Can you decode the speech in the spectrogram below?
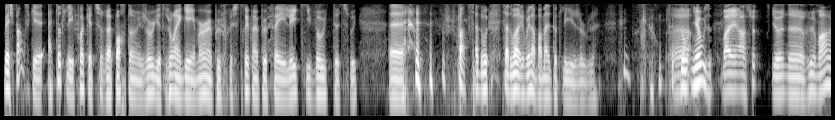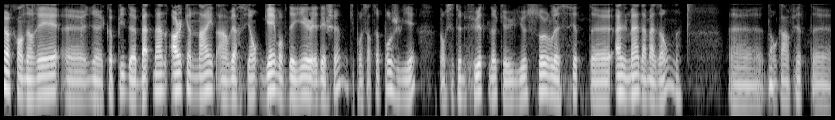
Ben, je pense que à toutes les fois que tu reportes un jeu, il y a toujours un gamer un peu frustré un peu failé qui veut te tuer. Euh, je pense que ça doit, ça doit arriver dans pas mal tous les jeux. là. Euh, D'autres news? Ben, ensuite, il y a une rumeur qu'on aurait euh, une copie de Batman Arkham Knight en version Game of the Year Edition qui pourrait sortir pour juillet. Donc, c'est une fuite là, qui a eu lieu sur le site allemand d'Amazon. Euh, donc, en fait, euh,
